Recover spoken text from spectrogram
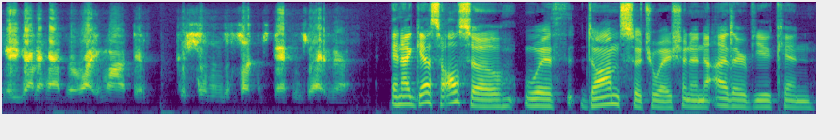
You know, you got to have the right mindset considering the circumstances right now. And I guess also with Dom's situation, and either of you can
